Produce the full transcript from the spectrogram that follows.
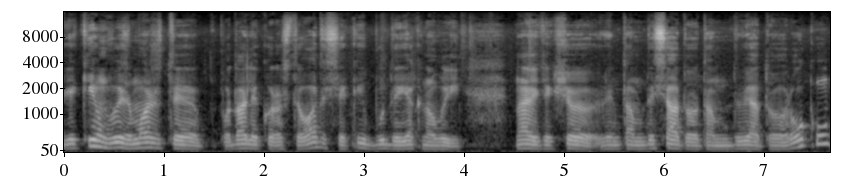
яким ви зможете подалі користуватися, який буде як новий. Навіть якщо він там 10-го, там 9-го року,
